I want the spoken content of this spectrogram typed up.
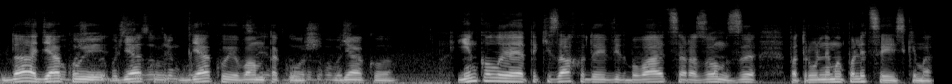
Да, дякую, за дякую, затримку. дякую вам також. до побачення. Дякую. Інколи такі заходи відбуваються разом з патрульними поліцейськими,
